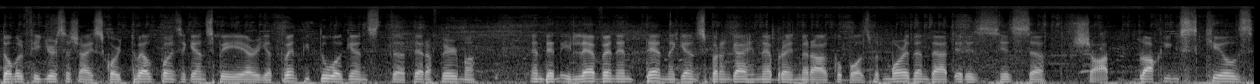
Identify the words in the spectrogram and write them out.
double figures siya. He scored 12 points against Bay Area, 22 against uh, Terra Firma, and then 11 and 10 against Barangay Ginebra and Meralco Balls. But more than that, it is his uh, shot blocking skills,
